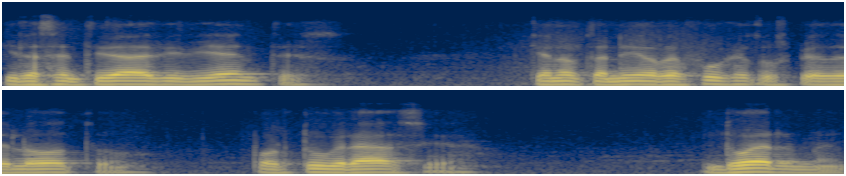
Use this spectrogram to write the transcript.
Y las entidades vivientes que han obtenido refugio a tus pies de loto, por tu gracia, duermen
